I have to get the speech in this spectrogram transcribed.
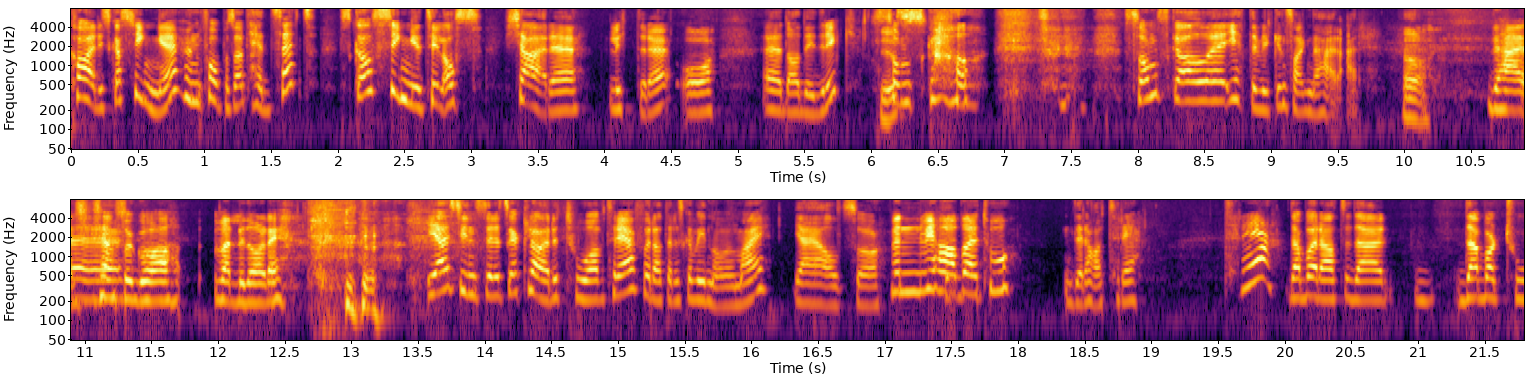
Kari skal synge. Hun får på seg et headset. Skal synge til oss, kjære lyttere, og da Didrik, som skal, som skal gjette hvilken sang det her er. Ja. Det her kommer til å gå veldig dårlig. Jeg syns dere skal klare to av tre for at dere skal vinne over meg. Jeg er altså Men vi har bare to. Dere har tre. Tre? Det er bare at det er, det er bare to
